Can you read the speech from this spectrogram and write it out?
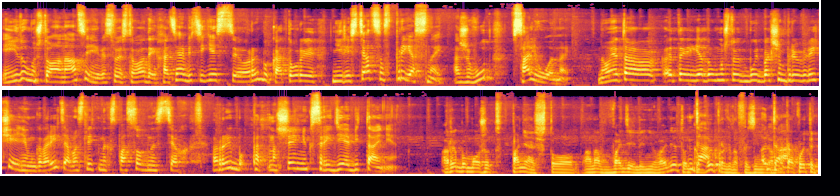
Я не думаю, что она оценивает свойства воды. Хотя ведь есть рыбы, которые не рестятся в пресной, а живут в соленой. Но это, это, я думаю, что это будет большим преувеличением говорить о мыслительных способностях рыб по отношению к среде обитания. Рыба может понять, что она в воде или не в воде, только Да. выпрыгнув из нее Да, на какой-то да.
